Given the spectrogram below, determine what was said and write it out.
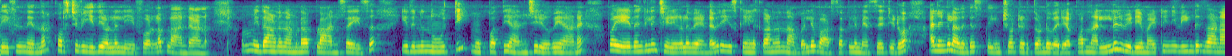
ലീഫിൽ നിന്നും കുറച്ച് വീതിയുള്ള ലീഫുള്ള പ്ലാന്റ് ആണ്. അപ്പം ഇതാണ് നമ്മുടെ പ്ലാന്റ് സൈസ് ഇതിന് നൂറ്റി മുപ്പത്തി അഞ്ച് രൂപയാണ്. അപ്പോൾ ഏതെങ്കിലും ചെടികൾ വേണ്ടവർ ഈ സ്ക്രീനിൽ കാണുന്ന നമ്പറിൽ വാട്സാപ്പിൽ മെസ്സേജ് ഇടുക. അല്ലെങ്കിൽ അതിന്റെ സ്ക്രീൻഷോട്ട് എടുത്തുകൊണ്ട് വരിക. അപ്പോൾ നല്ലൊരു വീഡിയോ ആയിട്ട് ഇനി വീണ്ടും കാണാം.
